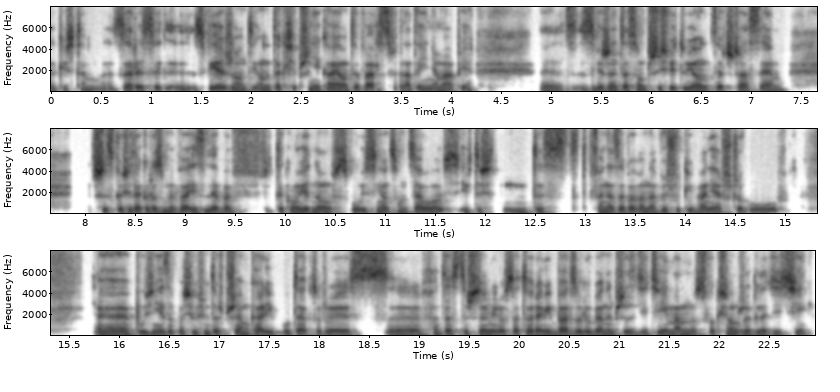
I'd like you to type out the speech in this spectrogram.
jakieś tam zarysy zwierząt i one tak się przenikają, te warstwy na tej niemapie. Zwierzęta są przyświtujące czasem. Wszystko się tak rozmywa i zlewa w taką jedną współistniejącą całość i to, się, to jest fajna zabawa na wyszukiwanie szczegółów. E, później zaprosiłyśmy też Przemka Liputa, który jest e, fantastycznym ilustratorem i bardzo lubiany przez dzieci i mnóstwo książek dla dzieci.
